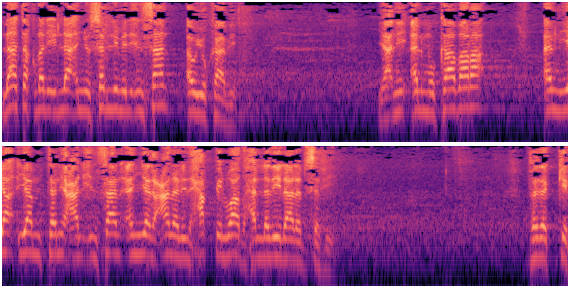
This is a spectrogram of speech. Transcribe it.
لا تقبل إلا أن يسلم الإنسان أو يكابر. يعني المكابرة أن يمتنع الإنسان أن يلعن للحق الواضح الذي لا لبس فيه. فذكر.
